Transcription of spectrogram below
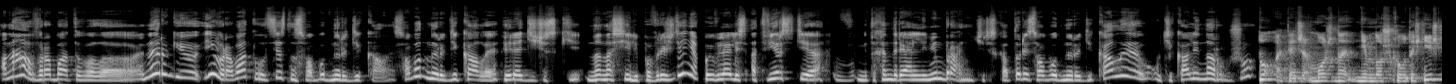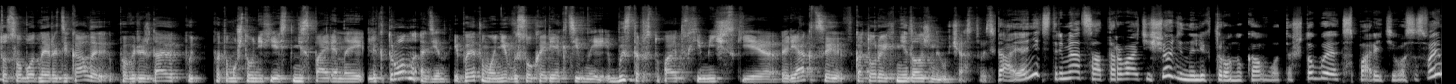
она вырабатывала энергию и вырабатывала, естественно, свободные радикалы. Свободные радикалы периодически наносили повреждения, появлялись отверстия в митохондриальной мембране, через которые свободные радикалы утекали наружу. Ну, опять же, можно немножко уточнить, что свободные радикалы повреждают, потому что у них есть неспаренный электрон один, и поэтому они высокореактивные и быстро вступают в химические реакции, в которых не должны участвовать. Да, и они стремятся оторвать еще один электрон у кого-то, чтобы спарить его со своим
